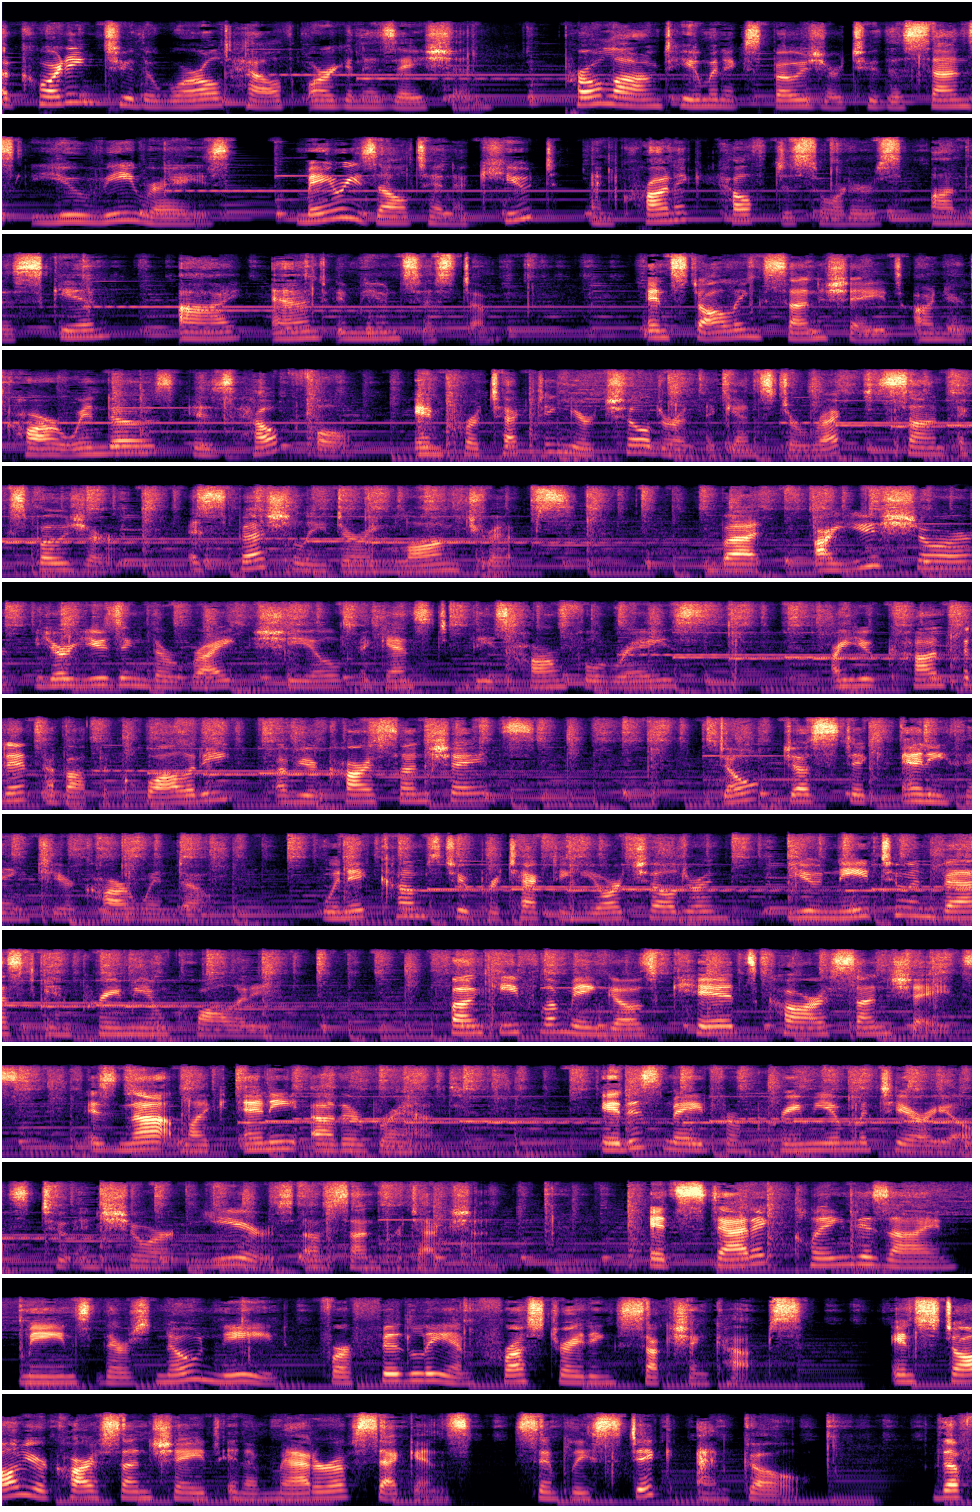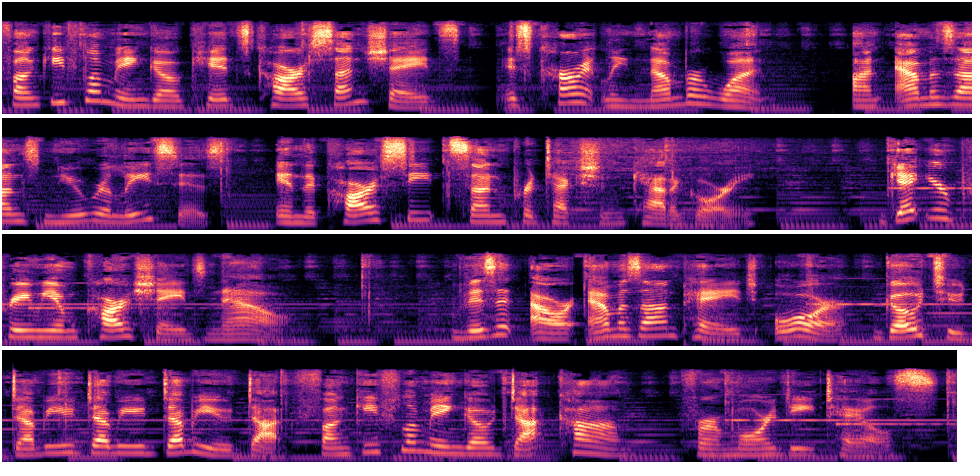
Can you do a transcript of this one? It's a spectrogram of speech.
According to the World Health Organization, prolonged human exposure to the sun's UV rays may result in acute and chronic health disorders on the skin, eye, and immune system. Installing sunshades on your car windows is helpful in protecting your children against direct sun exposure, especially during long trips. But are you sure you're using the right shield against these harmful rays? Are you confident about the quality of your car sunshades? Don't just stick anything to your car window. When it comes to protecting your children, you need to invest in premium quality. Funki Flamingo's Kids Car Sunshades is not like any other brand. It is made from premium materials to ensure years of sun protection. Its static cling design means there's no need for fiddly and frustrating suction cups. Install your car sunshades in a matter of seconds. Simply stick and go. The Funki Flamingo Kids Car Sunshades is currently number one on Amazon's new releases in the car seat sun protection category. Get your premium car shades now. Visit our Amazon page or go to www.funkiflamingo.com for more details.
